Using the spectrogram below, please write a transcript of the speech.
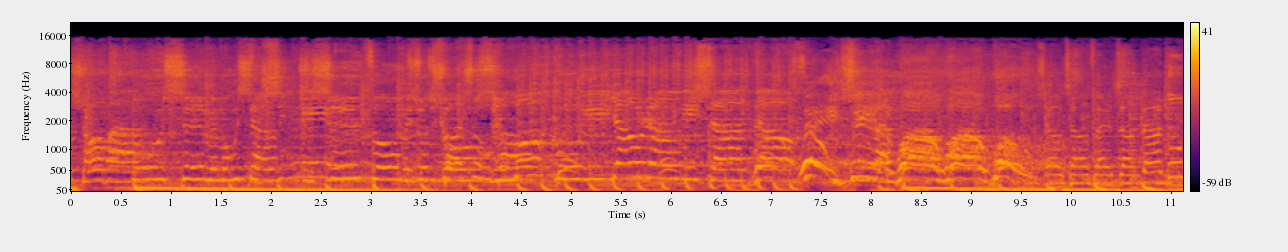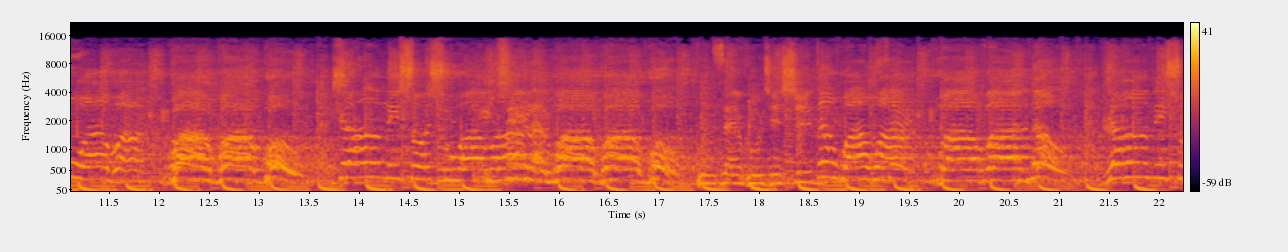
说吧，不是没梦想，只是从没说出口。是我故意要让你吓到。一起来哇哇哇，悄悄在长大的娃娃，哇哇哇，让你说出哇哇，一起来哇哇哇，不在乎解释的娃娃，哇哇 no，让你说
